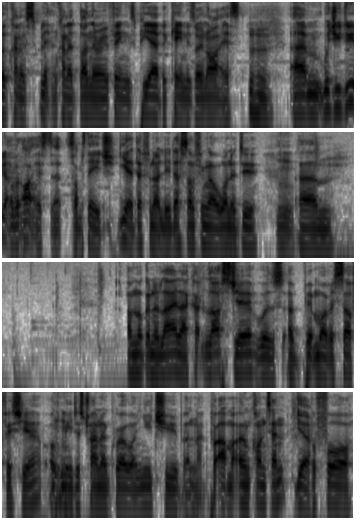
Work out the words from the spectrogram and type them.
both kind of split and kind of done their own things. Pierre became his own artist. Um, would you do that with an artist at some stage? Yeah, definitely. That's something I want to do. Um, I'm not gonna lie. Like uh, last year was a bit more of a selfish year of me just trying to grow on YouTube and like, put out my own content. Yeah. Before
